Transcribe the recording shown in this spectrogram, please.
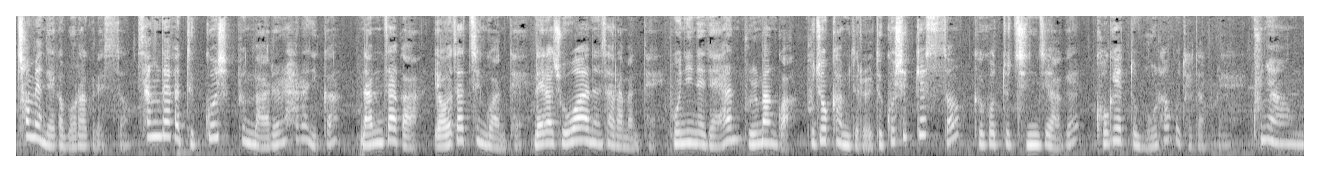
처음에 내가 뭐라 그랬어? 상대가 듣고 싶은 말을 하라니까? 남자가 여자친구한테, 내가 좋아하는 사람한테 본인에 대한 불만과 부족함들을 듣고 싶겠어? 그것도 진지하게? 거기에 또 뭐라고 대답을 해? 그냥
